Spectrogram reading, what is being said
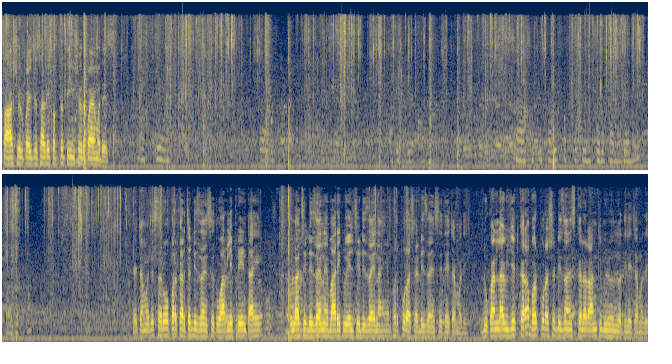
सहाशे रुपयाची साडी फक्त तीनशे रुपयामध्येच. फक्त तीनशे रुपयामध्ये आहे पाहू शकता ह्याच्यामध्ये सर्व प्रकारच्या डिझाईन्स आहेत. वारली प्रिंट आहे फुलाची डिझाईन आहे बारीक वेलची डिझाईन आहे भरपूर अशा डिझाईन्स आहेत ह्याच्यामध्ये. दुकानला व्हिजिट करा भरपूर असे डिझाईन्स कलर आणखी मिळून जातील ह्याच्यामध्ये.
